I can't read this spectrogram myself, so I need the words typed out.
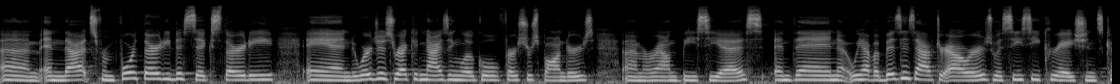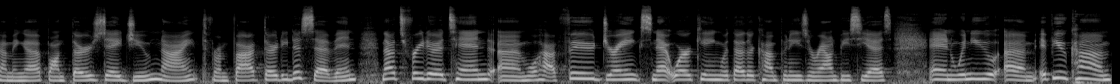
Um, and that's from 4:30 to 6:30, and we're just recognizing local first responders um, around BCS. And then we have a business after hours with CC Creations coming up on Thursday, June 9th, from 5:30 to 7. That's free to attend. Um, we'll have food, drinks, networking with other companies around BCS. And when you, um, if you come,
